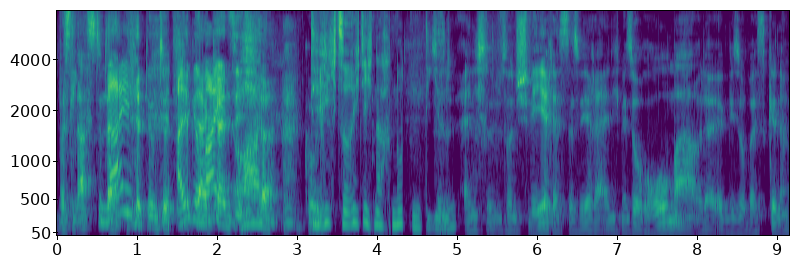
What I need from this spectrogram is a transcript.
Was lachst du da? Nein, Du, du, allgemein. sich- Oh, ja, die riecht so richtig nach Nuttendiesel. eigentlich so, so ein schweres, das wäre eigentlich mehr so Roma oder irgendwie sowas, genau.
